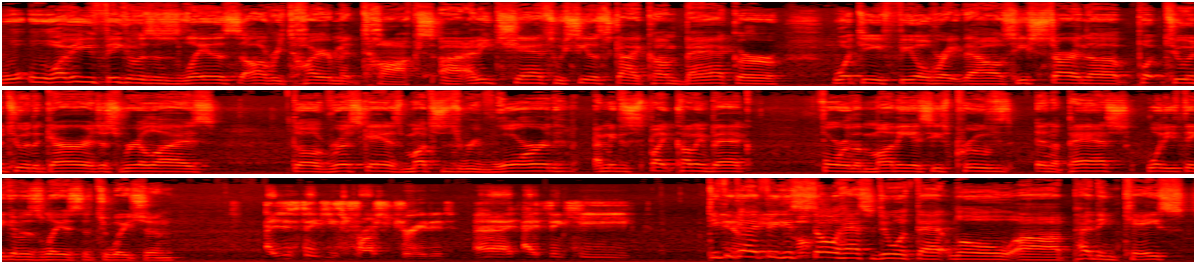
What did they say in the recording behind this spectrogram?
w- what do you think of his latest uh, retirement talks? Uh, any chance we see this guy come back, or what do you feel right now? Is he starting to put two and two together and just realize – the risk ain't as much as the reward. I mean, despite coming back for the money as he's proved in the past, what do you think of his latest situation? I just think he's frustrated, and I, I think he. Do you, you think know, I think it still has to do with that little uh, pending case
